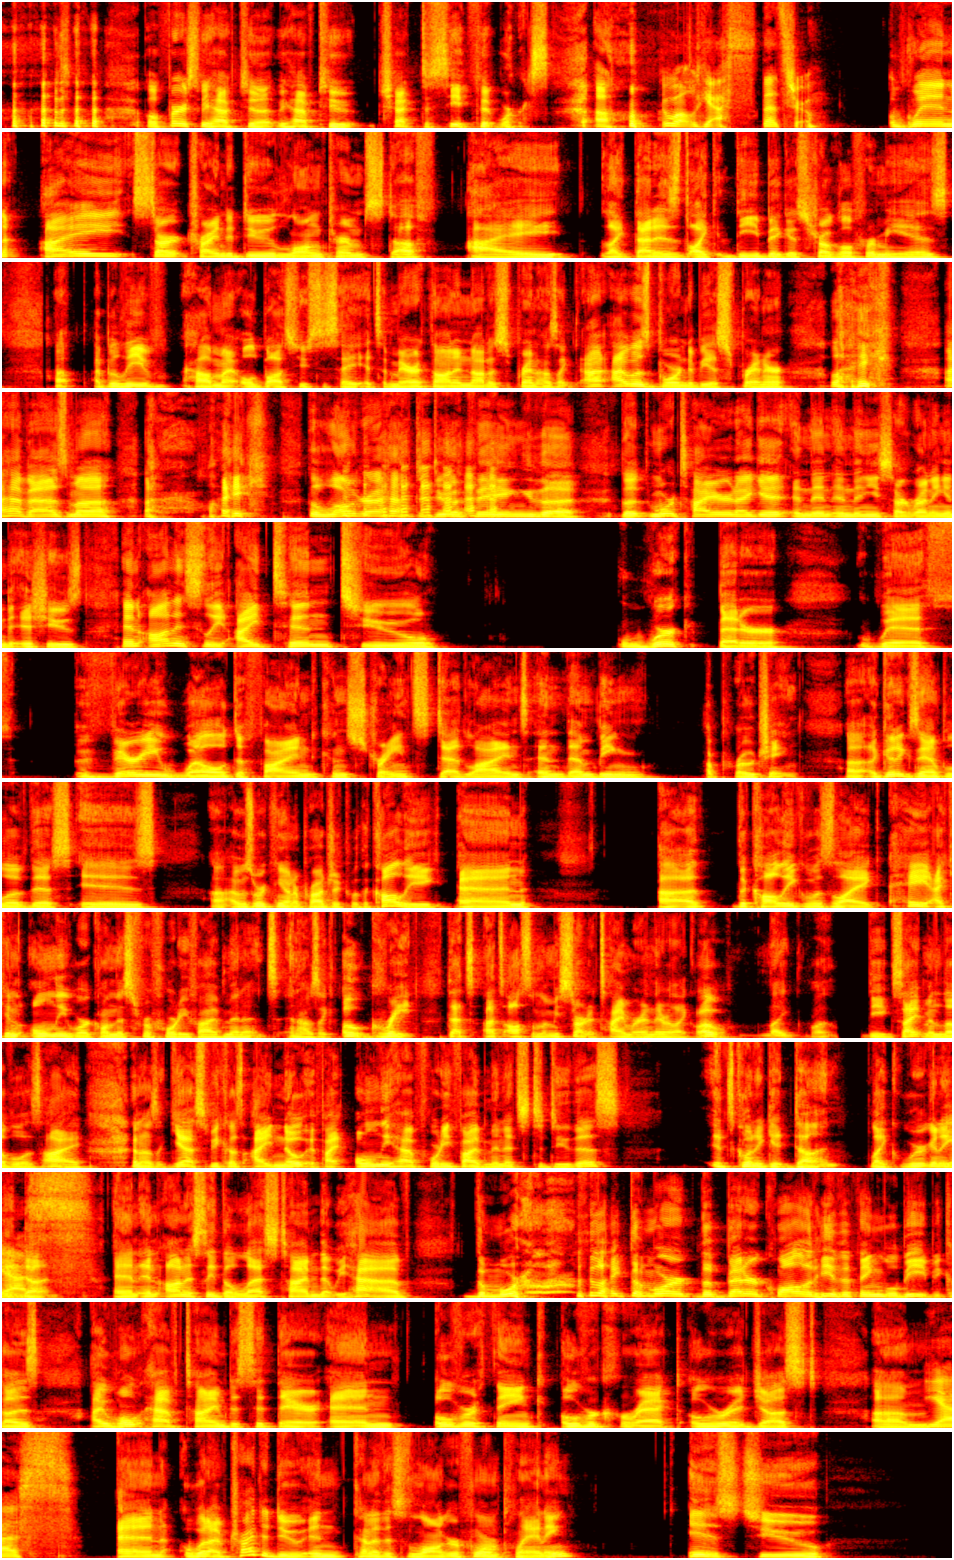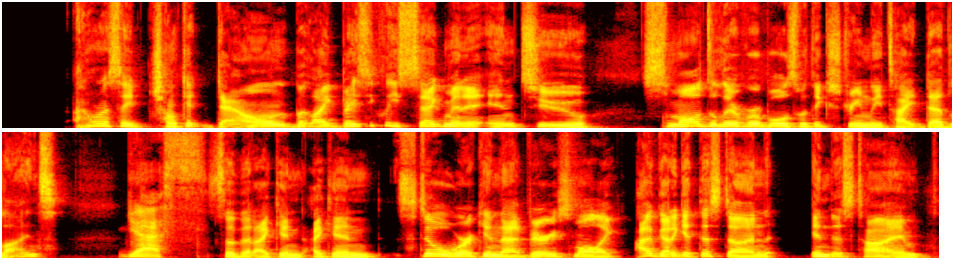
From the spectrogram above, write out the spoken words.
well, first we have to we have to check to see if it works. Um, well, yes, that's true. When I start trying to do long term stuff, I like that is like the biggest struggle for me is uh, I believe how my old boss used to say it's a marathon and not a sprint. I was like, I, I was born to be a sprinter. Like, I have asthma. like, the longer I have to do a thing, the the more tired I get, and then and then you start running into issues. And honestly, I tend to work better with very well defined constraints, deadlines, and them being approaching. Uh, a good example of this is uh, I was working on a project with a colleague, and uh, the colleague was like, "Hey, I can only work on this for 45 minutes," and I was like, "Oh, great! That's that's awesome. Let me start a timer." And they were like, "Oh, like what?" The excitement level is high. And I was like, yes, because I know if I only have 45 minutes to do this, it's going to get done. Like we're going to yes. get done. And and honestly, the less time that we have, the more like the more the better quality the thing will be because I won't have time to sit there and overthink, overcorrect, overadjust. Um, yes. And what I've tried to do in kind of this longer form planning is to I don't want to say chunk it down, but like basically segment it into small deliverables with extremely tight deadlines. Yes. So that I can I can still work in that very small like I've got to get this done in this time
